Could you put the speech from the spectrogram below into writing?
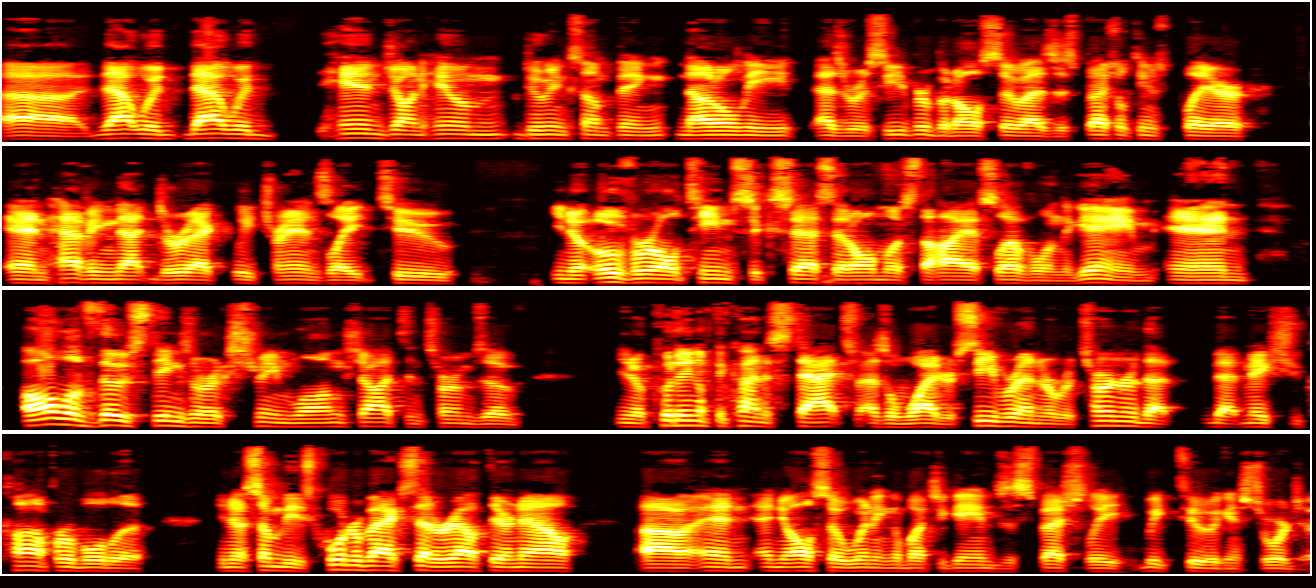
uh, that would that would hinge on him doing something not only as a receiver but also as a special teams player and having that directly translate to you know overall team success at almost the highest level in the game and all of those things are extreme long shots in terms of you know putting up the kind of stats as a wide receiver and a returner that that makes you comparable to you know some of these quarterbacks that are out there now uh, and and also winning a bunch of games, especially week two against Georgia.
